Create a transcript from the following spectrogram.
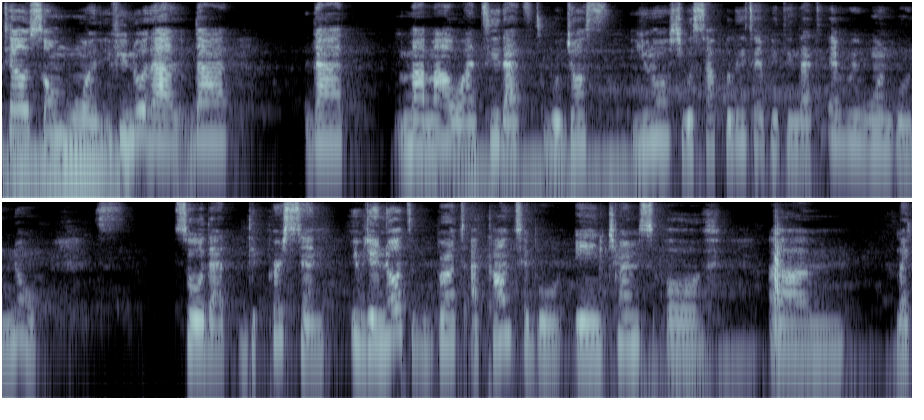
tell someone if you know that that that mama or auntie that will just you know she will circulate everything that everyone will know so that the person if they're not brought accountable in terms of um like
